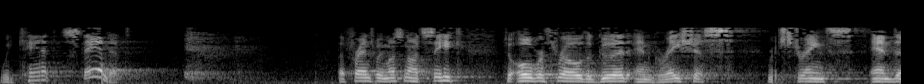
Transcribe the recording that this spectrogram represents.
We can't stand it. But friends, we must not seek to overthrow the good and gracious restraints and uh,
